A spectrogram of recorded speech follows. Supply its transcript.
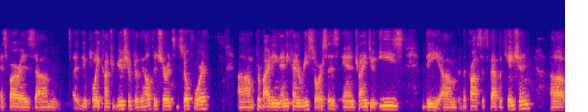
as far as um, the employee contribution for the health insurance and so forth, um, providing any kind of resources and trying to ease the um, the process of application uh,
